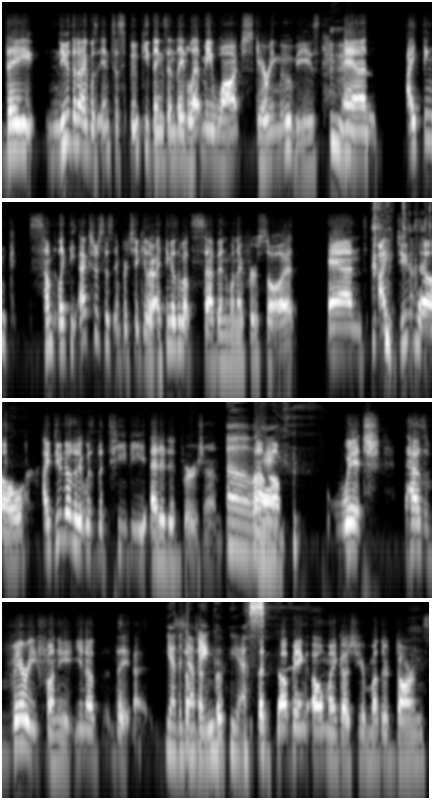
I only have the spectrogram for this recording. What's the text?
they knew that i was into spooky things and they let me watch scary movies mm-hmm. and i think some like The Exorcist in particular. I think I was about seven when I first saw it, and Oh I do God. know I do know that it was the TV edited version, Oh, okay. um, which has very funny. You know, the uh, yeah, the dubbing. the- yes. the dubbing. Oh my gosh, your mother darns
